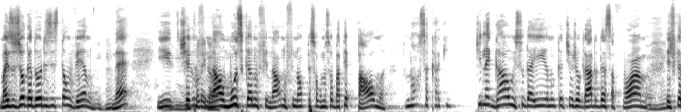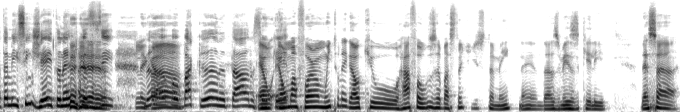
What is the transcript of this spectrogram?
mas os jogadores estão vendo, né? E muito chega no legal. final, música no final, no final o pessoal começou a bater palma. Nossa, cara, que, que legal isso daí, eu nunca tinha jogado dessa forma. Uhum. A gente fica até meio sem jeito, né? Fica assim, legal. não, pô, bacana e tal, não sei É, o um- quê. é uma forma muito legal que o Rafa usa bastante disso também, né? Das mesas que ele. dessa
